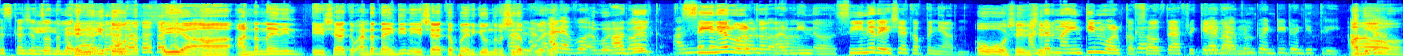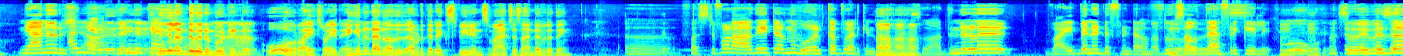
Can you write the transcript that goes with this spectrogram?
ഡിസ്കഷൻസ് ഒന്നും എനിക്ക് വരാറില്ല. തോന്നുന്നു ഈ under nineteen Asia cup under nineteen Asia cup എനിക്ക് തോന്നുന്നു ഋഷിത അത് senior 19 world World cup I mean senior Asia cup തന്നെയായിരുന്നു. ഓ ഓ ശരി അണ്ടർ ശരി. നയന്റീൻ വേൾഡ് കപ്പ് സൗത്ത് ആഫ്രിക്കയിൽ 2023. ഞാനും. നിങ്ങൾ രണ്ടുപേരും പോയിട്ടുണ്ട്. ഓ റൈറ്റ് റൈറ്റ് എങ്ങനെയുണ്ടായിരുന്നു അത്? അവിടുത്തെ experience matches and everything first of all ആദ്യമായിട്ടായിരുന്നു വേൾഡ് കപ്പ്. കളിക്കേണ്ടത് സോ അതിനുള്ള വൈബ് തന്നെ ഡിഫറെന്റ് ആയിരുന്നു. അതും സൗത്ത് ആഫ്രിക്കയിൽ so it was a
